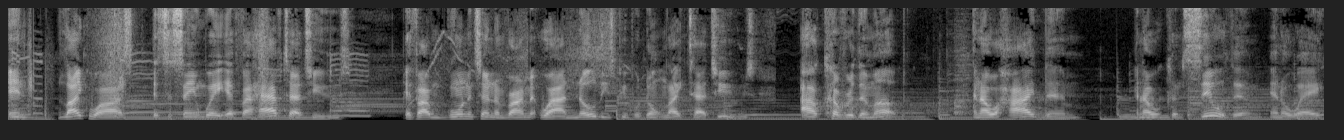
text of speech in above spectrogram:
And likewise, it's the same way if I have tattoos, if I'm going into an environment where I know these people don't like tattoos, I'll cover them up and I will hide them and I will conceal them in a way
